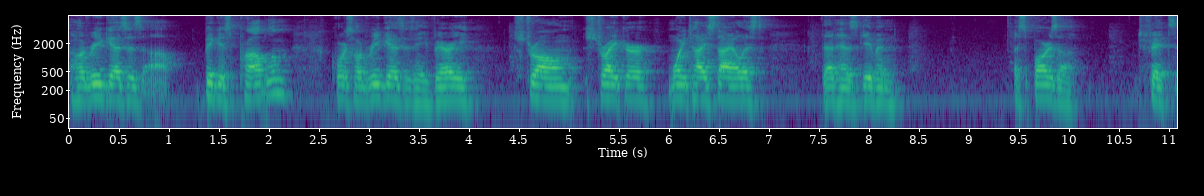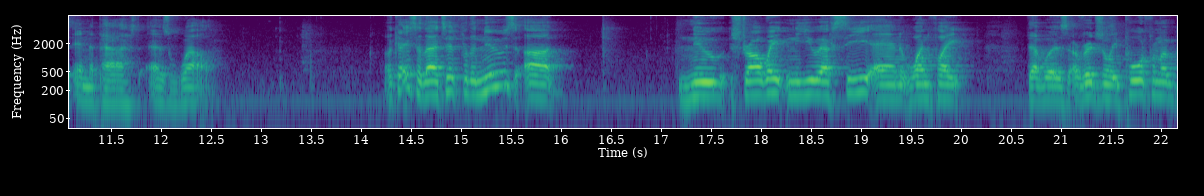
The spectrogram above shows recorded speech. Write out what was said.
Rodriguez's uh, biggest problem. Of course, Rodriguez is a very strong striker, Muay Thai stylist that has given Esparza fits in the past as well. Okay, so that's it for the news. Uh, new strawweight in the UFC and one fight that was originally pulled from an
